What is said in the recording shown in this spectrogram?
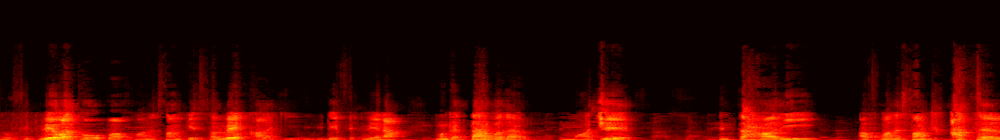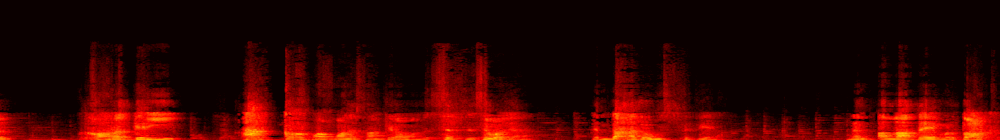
نو فتوی ورکوو په افغانستان کې څلوېښت کاله کېږي د دې فتوې نه موږ در بدر ماجر انتحاري افغانستان کې قتل غارتګري هر کار په افغانستان کې روان ده صرف د څه وجه نه د همدغه د اوس فتوې نه نن الله ته یې مردار کړ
